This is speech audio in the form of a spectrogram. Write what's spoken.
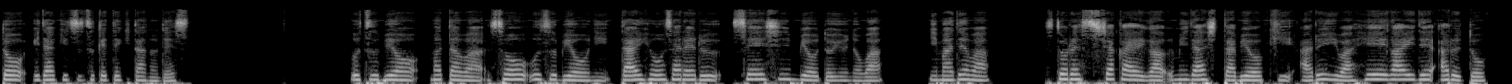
と抱き続けてきたのです。うつ病または総うつ病に代表される精神病というのは今ではストレス社会が生み出した病気あるいは弊害であると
